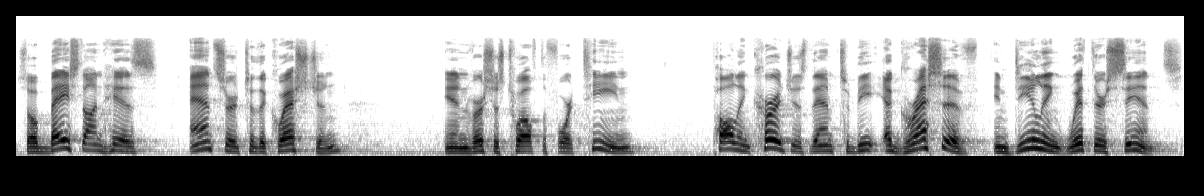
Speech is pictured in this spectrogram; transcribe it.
So based on his answer to the question in verses 12 to 14, Paul encourages them to be aggressive in dealing with their sins.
